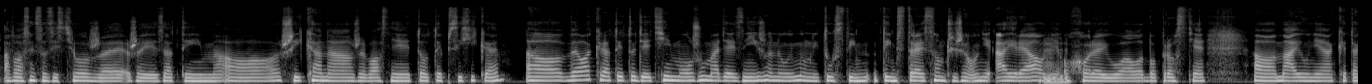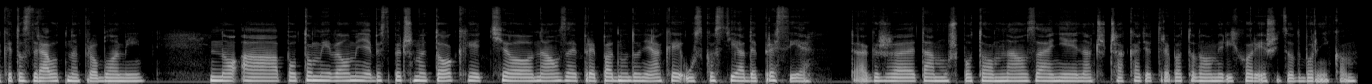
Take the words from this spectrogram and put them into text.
a vlastne sa zistilo, že, že je za tým šikana, že vlastne je to tej psychike. Veľakrát tieto deti môžu mať aj zníženú imunitu s tým, tým stresom, čiže oni aj reálne mm. ochorejú alebo proste majú nejaké takéto zdravotné problémy. No a potom je veľmi nebezpečné to, keď naozaj prepadnú do nejakej úzkosti a depresie. Takže tam už potom naozaj nie je na čo čakať a treba to veľmi rýchlo riešiť s odborníkom.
